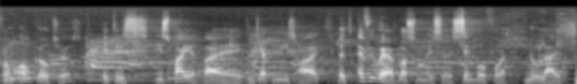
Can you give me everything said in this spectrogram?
from all cultures. It is inspired by the Japanese art, but everywhere blossom is a symbol for new life.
